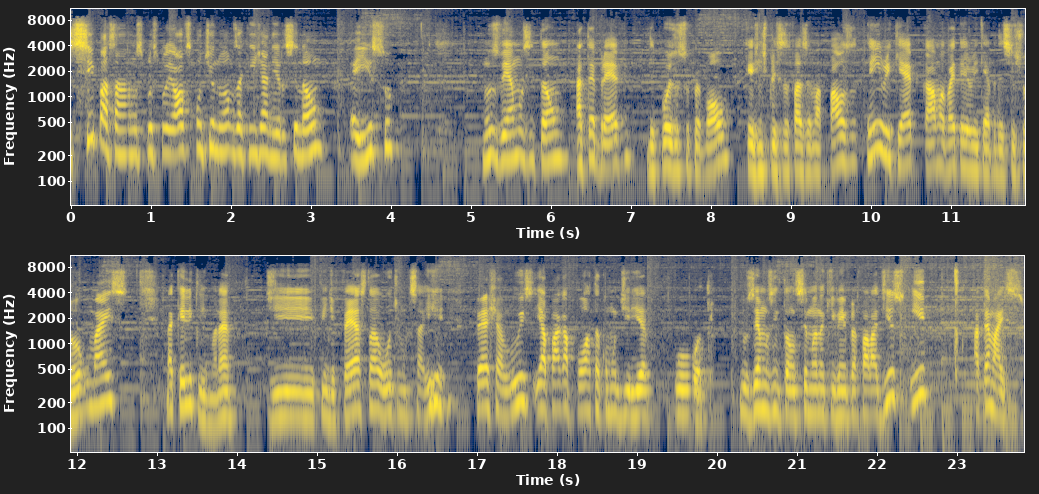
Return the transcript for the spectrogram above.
Se passarmos para os playoffs, continuamos aqui em janeiro. Se não, é isso. Nos vemos então até breve, depois do Super Bowl, que a gente precisa fazer uma pausa. Tem recap, calma, vai ter recap desse jogo, mas naquele clima, né? De fim de festa, o último que sair, fecha a luz e apaga a porta, como diria o outro. Nos vemos então semana que vem para falar disso e até mais.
